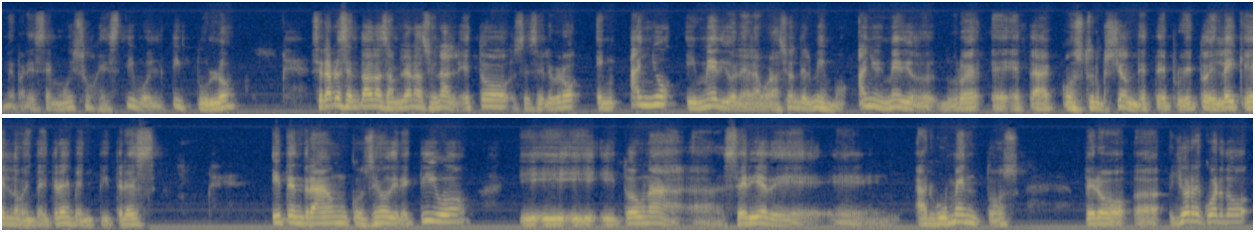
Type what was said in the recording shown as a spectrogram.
me parece muy sugestivo el título, será presentado en la Asamblea Nacional. Esto se celebró en año y medio la elaboración del mismo. Año y medio duró eh, esta construcción de este proyecto de ley que es el 93-23 y tendrá un consejo directivo y, toda una ah, serie de eh, argumentos. Pero ah, yo recuerdo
